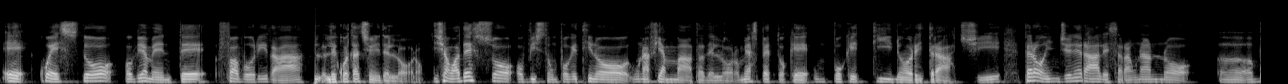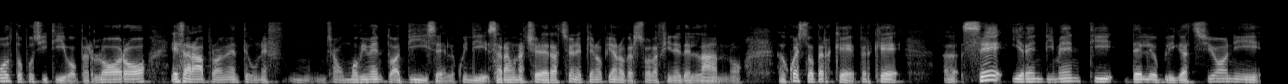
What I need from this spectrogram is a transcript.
e questo ovviamente favorirà le quotazioni dell'oro. Diciamo adesso ho visto un pochettino una fiammata dell'oro, mi aspetto che un pochettino ritracci, però in generale sarà un anno Uh, molto positivo per loro e sarà probabilmente un, un, diciamo, un, movimento a diesel, quindi sarà un'accelerazione piano piano verso la fine dell'anno. Uh, questo perché? Perché uh, se i rendimenti delle obbligazioni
